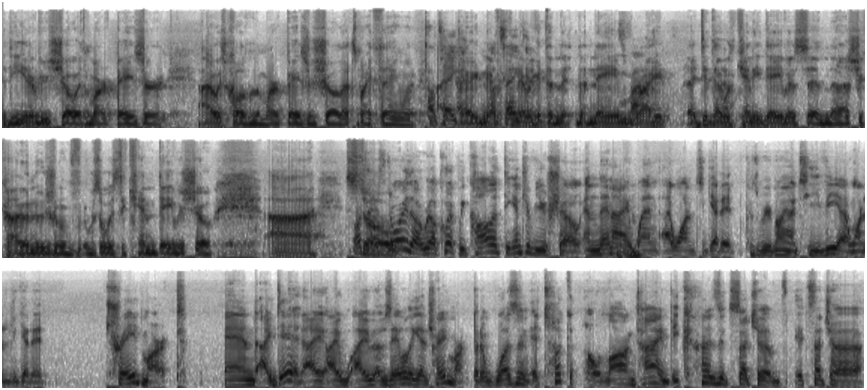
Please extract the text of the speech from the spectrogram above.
the interview show with Mark Bazer. I always called it the Mark Bazer show. That's my thing. I'll take I, it. I never, never get the, the name right. I did that yeah. with Kenny Davis and uh, Chicago Newsroom. It was always the Ken Davis show. Uh, so, I'll tell a story though, real quick. We call it the interview show, and then mm-hmm. I went. I wanted to get it because we were going on TV. I wanted to get it trademarked and I did. I, I, I was able to get a trademark, but it wasn't. It took a long time because it's such a it's such a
